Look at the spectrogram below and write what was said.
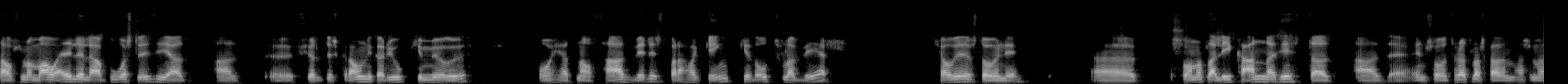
þá svona má eðlilega búast við því að, að uh, fjöldi skráningar júki mjög upp og hérna og það virðist bara hafa gengið ótrúlega vel hjá viðstofunni uh, svo náttúrulega líka annað hitt að að eh, eins og tröllarskaðan þar sem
